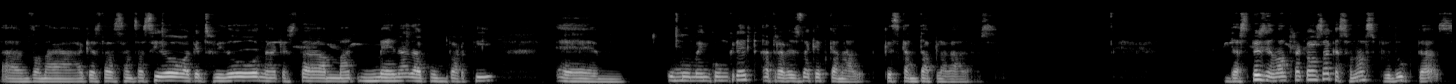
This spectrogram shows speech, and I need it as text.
eh, ens dona aquesta sensació, aquest subidon, aquesta mena de compartir eh, un moment concret a través d'aquest canal, que és cantar plegades. Després hi ha una altra cosa que són els productes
